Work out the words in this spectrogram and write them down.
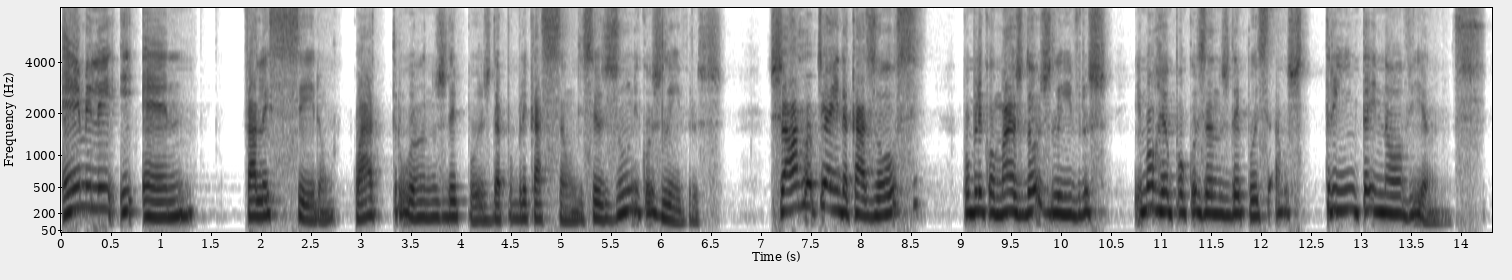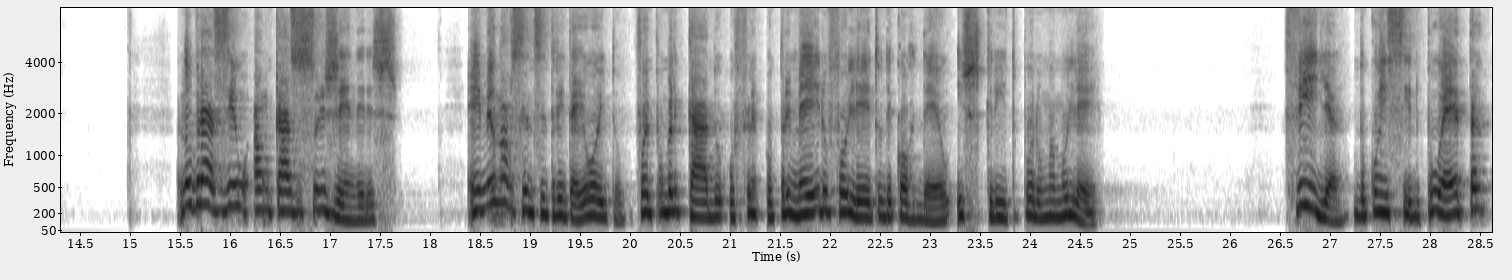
Emily e Anne faleceram quatro anos depois da publicação de seus únicos livros. Charlotte ainda casou-se, publicou mais dois livros e morreu poucos anos depois, aos 39 anos. No Brasil, há um caso sui generis. Em 1938, foi publicado o, o primeiro folheto de cordel escrito por uma mulher. Filha do conhecido poeta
